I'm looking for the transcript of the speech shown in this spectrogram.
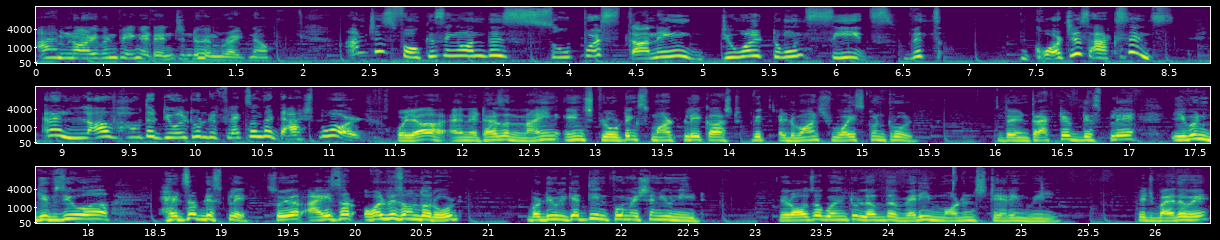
I'm not even paying attention to him right now. I'm just focusing on this super stunning dual tone seats with gorgeous accents. And I love how the dual tone reflects on the dashboard. Oh yeah, and it has a 9-inch floating SmartPlay Cast with advanced voice control. The interactive display even gives you a heads-up display, so your eyes are always on the road, but you will get the information you need. You're also going to love the very modern steering wheel, which by the way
